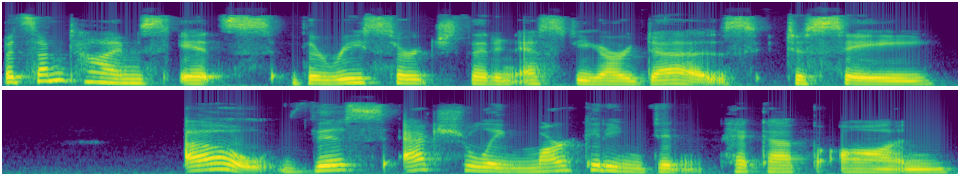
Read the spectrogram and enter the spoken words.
but sometimes it's the research that an SDR does to see, oh, this actually marketing didn't pick up on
